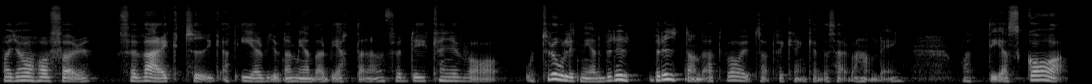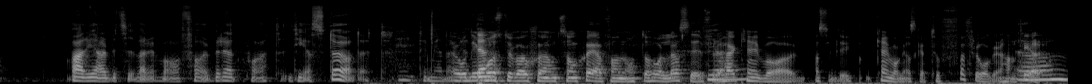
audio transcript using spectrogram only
vad jag har för, för verktyg att erbjuda medarbetaren. För det kan ju vara otroligt nedbrytande att vara utsatt för kränkande särbehandling. Och att det ska varje arbetsgivare vara förberedd på att ge stödet mm. till medarbetarna. Och det måste vara skönt som chef att ha något att hålla sig i för ja. det här kan ju vara, alltså det kan ju vara ganska tuffa frågor att hantera. Ja.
